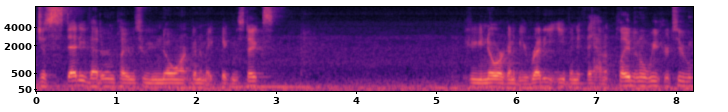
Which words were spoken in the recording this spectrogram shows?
just steady veteran players who you know aren't going to make big mistakes, who you know are going to be ready even if they haven't played in a week or two,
